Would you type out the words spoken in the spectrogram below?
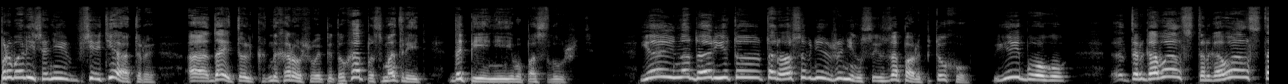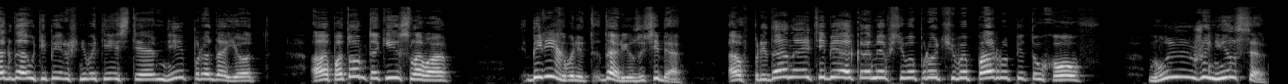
провались они все театры, а дай только на хорошего петуха посмотреть, да пение его послушать. Я и на Дарье-то Тарасовне женился из-за пары петухов, ей-богу. Торговался, торговался тогда у теперешнего тестя, не продает. А потом такие слова. Бери, говорит, Дарью за себя, а в приданое тебе, кроме всего прочего, пару петухов. Ну и женился.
